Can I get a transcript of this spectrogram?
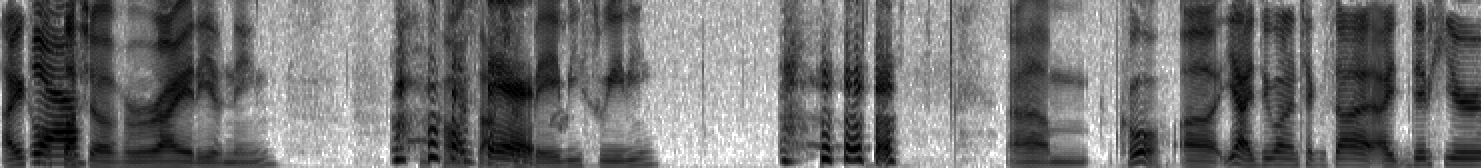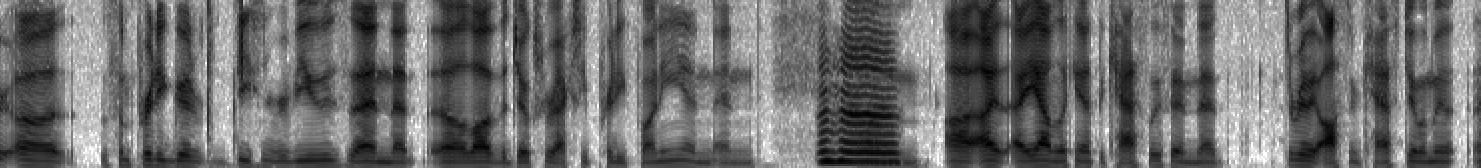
I call Yeah. Sasha a variety of names. I call her Sasha, baby, sweetie. Um, cool. Uh, yeah, I do want to check this out. I, I did hear uh some pretty good, decent reviews, and that uh, a lot of the jokes were actually pretty funny. And and hmm um, uh, I, I yeah, I'm looking at the cast list, and that it's a really awesome cast. Jameela, uh,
